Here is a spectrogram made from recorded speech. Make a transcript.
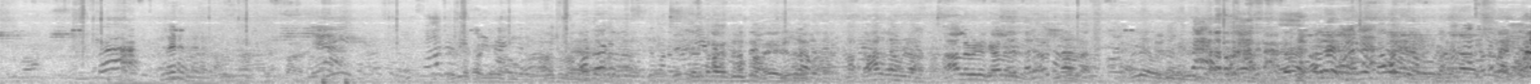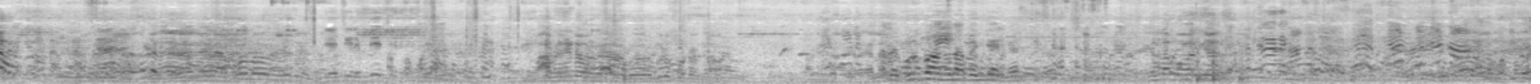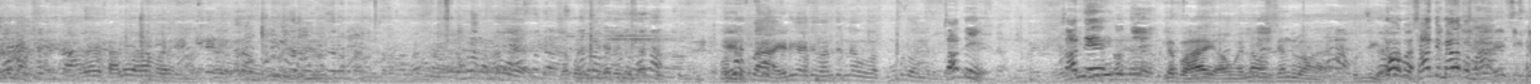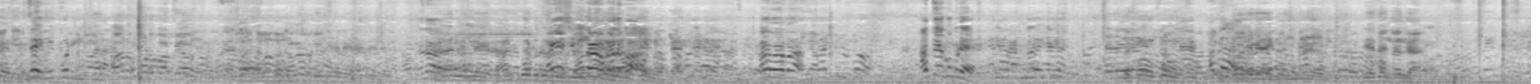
ஒரு குரூப் போட்டோ எல்லாம் குரூப்பா வந்தா அப்ப எங்க இருங்க. எல்லாம் போவாங்க எடுப்பா எடுக்காது வந்துன்னா கும்பல் வந்துடும் சாந்தி சாந்தி இல்லப்பா அவங்க எல்லாம் வந்து சேர்ந்துருவாங்க. புரிஞ்சுக்க. சாந்தி மேல போமா அத்தை. கூப்பிடு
